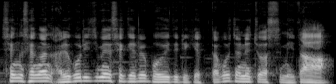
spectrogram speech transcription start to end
생생한 알고리즘의 세계를 보여드리겠다고 전해주었습니다.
